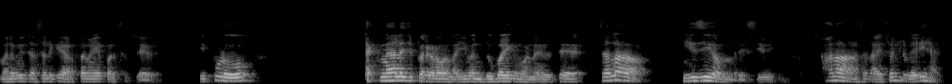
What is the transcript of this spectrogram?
మన గురించి అసలుకి అర్థమయ్యే పరిస్థితి లేదు. ఇప్పుడు టెక్నాలజీ పెరగడం వల్ల ఈవెన్ దుబాయ్కి మనం వెళ్తే చాలా ఈజీగా ఉంది రిసీవింగ్ చాలా అసలు ఐ ఫెల్ట్ వెరీ హ్యాపీ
